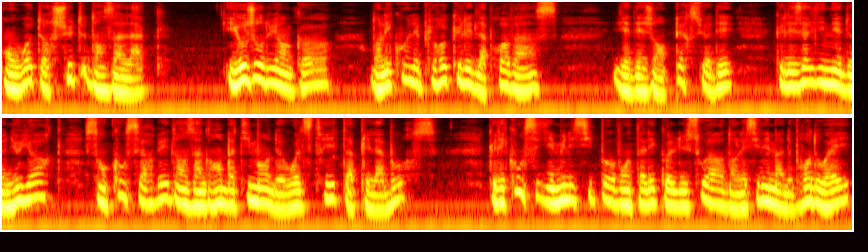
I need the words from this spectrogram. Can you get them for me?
on water chute dans un lac. Et aujourd'hui encore, dans les coins les plus reculés de la province, il y a des gens persuadés que les aliénés de New York sont conservés dans un grand bâtiment de Wall Street appelé la Bourse, que les conseillers municipaux vont à l'école du soir dans les cinémas de Broadway,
